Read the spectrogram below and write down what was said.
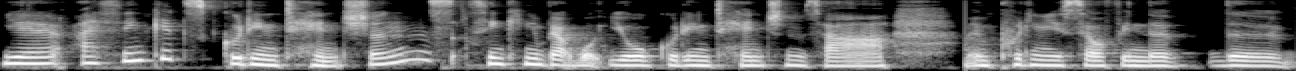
Yeah, I think it's good intentions, thinking about what your good intentions are and putting yourself in the the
